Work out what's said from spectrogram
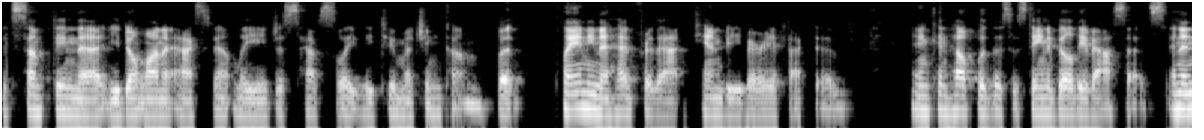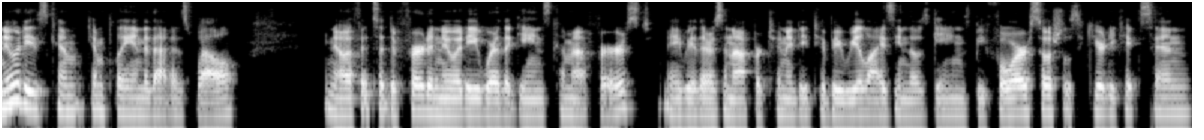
it's something that you don't want to accidentally just have slightly too much income. But planning ahead for that can be very effective and can help with the sustainability of assets. And annuities can can play into that as well. You know, if it's a deferred annuity where the gains come out first, maybe there's an opportunity to be realizing those gains before Social Security kicks in.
